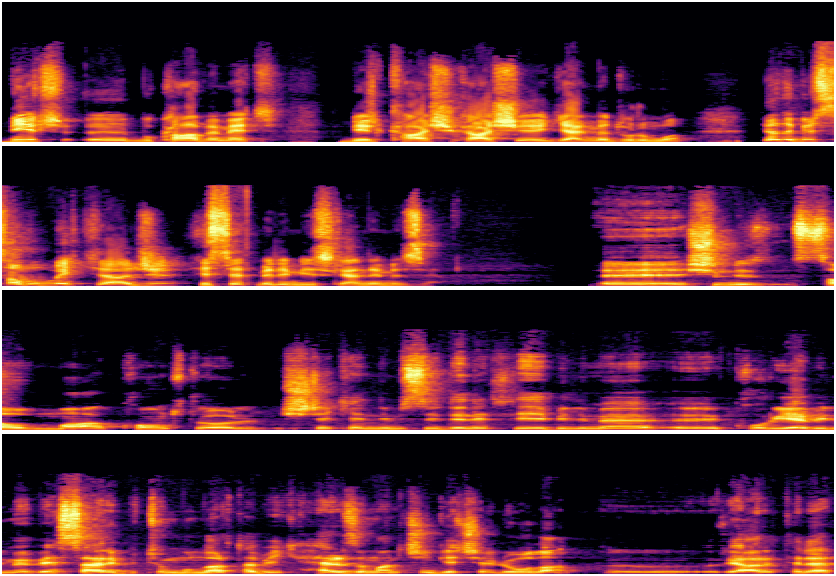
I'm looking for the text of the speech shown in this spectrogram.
bir e, mukavemet, bir karşı karşıya gelme durumu ya da bir savunma ihtiyacı hissetmeli miyiz kendimizi? Ee, şimdi savunma, kontrol, işte kendimizi denetleyebilme, e, koruyabilme vesaire bütün bunlar tabii ki her zaman için geçerli olan e, realiteler.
